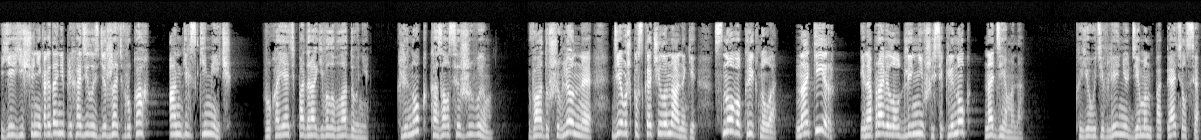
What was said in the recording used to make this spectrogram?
Ей еще никогда не приходилось держать в руках ангельский меч. Рукоять подрагивала в ладони. Клинок казался живым. Воодушевленная, девушка вскочила на ноги, снова крикнула «Накир!» и направила удлинившийся клинок на демона. К ее удивлению, демон попятился,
